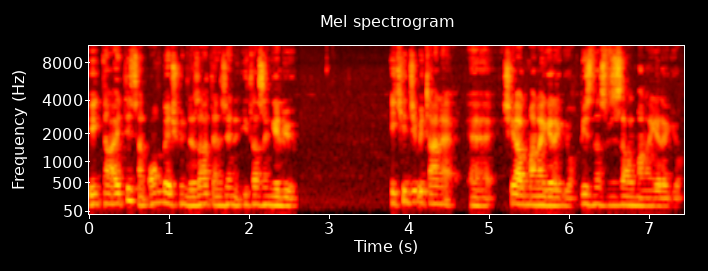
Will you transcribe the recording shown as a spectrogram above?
ikna ettiysen 15 günde zaten senin İTAS'ın geliyor. İkinci bir tane e, şey almana gerek yok. Business vizesi almana gerek yok.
